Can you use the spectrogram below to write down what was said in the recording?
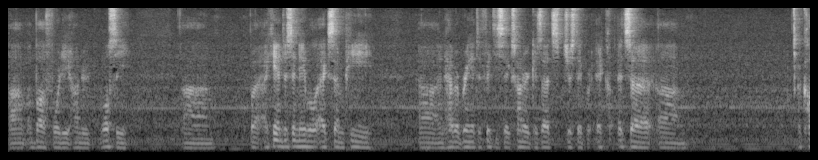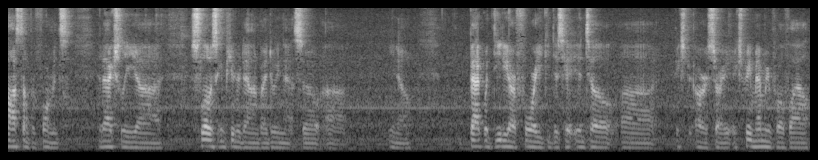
um, above 4800. We'll see. Um, but I can't just enable XMP uh, and have it bring it to 5600 because that's just a, it's a um, a cost on performance. It actually uh, slows the computer down by doing that. So, uh, you know, back with DDR4, you could just hit Intel, uh, or sorry, Extreme Memory Profile,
